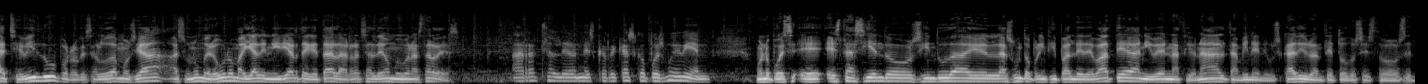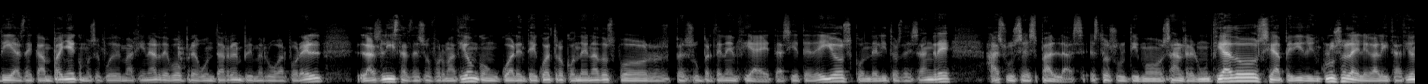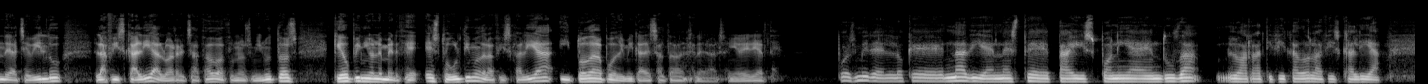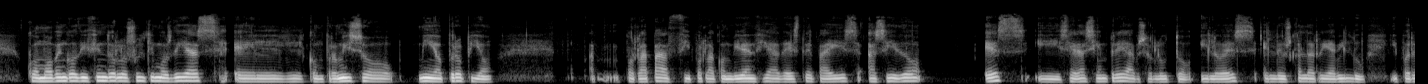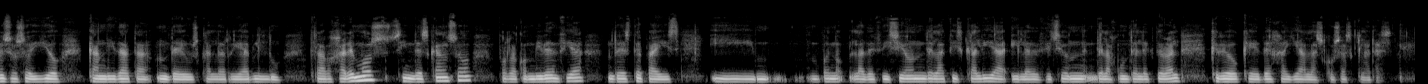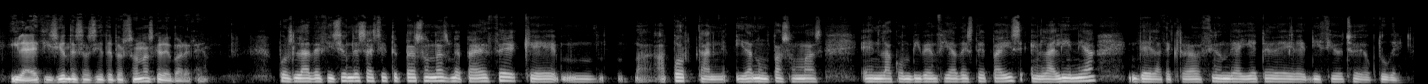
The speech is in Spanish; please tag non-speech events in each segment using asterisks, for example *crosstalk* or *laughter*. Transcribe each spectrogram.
H. Por lo que saludamos ya a su número uno, Mayalen Iriarte. ¿Qué tal? Arracha León, muy buenas tardes. Arracha León, es que pues muy bien. Bueno, pues eh, está siendo sin duda el asunto principal de debate a nivel nacional, también en Euskadi durante todos estos días de campaña y como se puede imaginar, debo preguntarle en primer lugar por él las listas de su formación con 44 condenados por, su pertenencia a ETA, siete de ellos con delitos de sangre a sus espaldas. Estos últimos han renunciado, se ha pedido incluso la ilegalización de H. Bildu, la Fiscalía lo ha rechazado hace unos minutos. ¿Qué opinión le merece esto último de la Fiscalía y toda la polémica en general, señora Iriarte? Pues mire, lo que nadie en este país ponía en duda lo ha ratificado la Fiscalía. Como vengo diciendo los últimos días, el compromiso mío propio por la paz y por la convivencia de este país ha sido es y será siempre absoluto y lo es el de Euskal Herria Bildu y por eso soy yo candidata de Euskal Herria Bildu. Trabajaremos sin descanso por la convivencia de este país y bueno, la decisión de la Fiscalía y la decisión de la Junta Electoral creo que deja ya las cosas claras. ¿Y la decisión de esas siete personas qué le parece? Pues la decisión de esas siete personas me parece que mm, aportan y dan un paso más en la convivencia de este país en la línea de la declaración de Ayete del 18 de octubre.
